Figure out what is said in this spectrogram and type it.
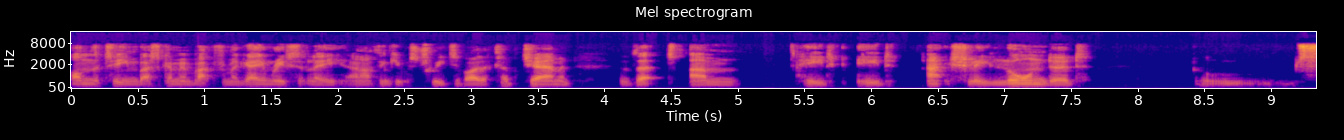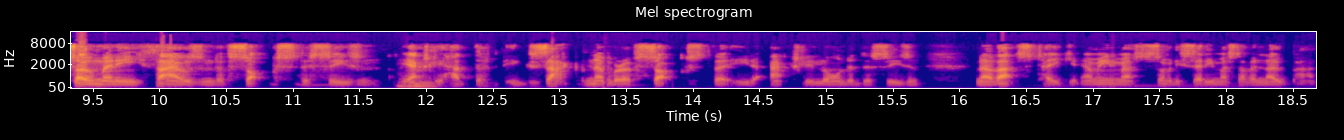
on the team bus coming back from a game recently, and I think it was tweeted by the club chairman that um, he'd he'd actually laundered so many thousand of socks this season. He mm actually had the exact number of socks that he'd actually laundered this season. Now that's taken. I mean, somebody said he must have a notepad.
